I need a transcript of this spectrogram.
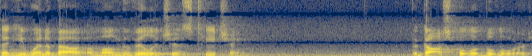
Then he went about among the villages teaching. The Gospel of the Lord.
